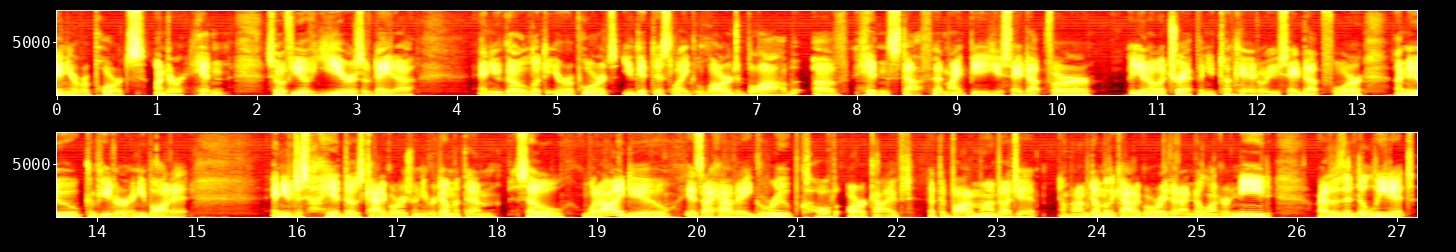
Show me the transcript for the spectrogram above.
in your reports under hidden. So if you have years of data and you go look at your reports, you get this like large blob of hidden stuff that might be you saved up for you know a trip and you took it or you saved up for a new computer and you bought it and you just hid those categories when you were done with them. So what I do is I have a group called archived at the bottom of my budget. And when I'm done with a category that I no longer need, rather than delete it,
